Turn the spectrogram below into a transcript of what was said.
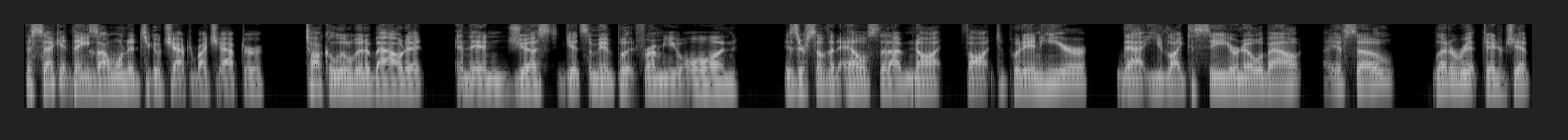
The second thing is I wanted to go chapter by chapter, talk a little bit about it, and then just get some input from you on is there something else that I've not thought to put in here that you'd like to see or know about? If so, let her rip, Tater Chip.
